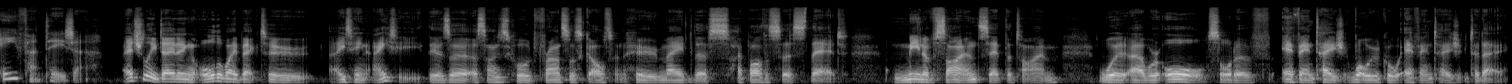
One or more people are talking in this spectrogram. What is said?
aphantasia. Actually, dating all the way back to 1880, there's a, a scientist called Francis Galton who made this hypothesis that men of science at the time were, uh, were all sort of aphantasia, what we would call aphantasic today,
